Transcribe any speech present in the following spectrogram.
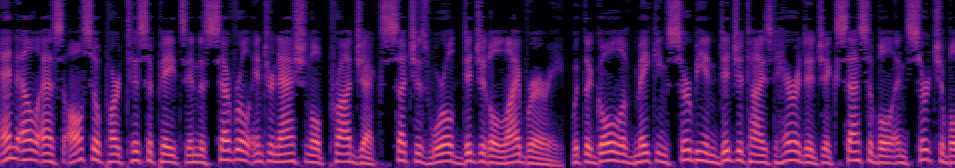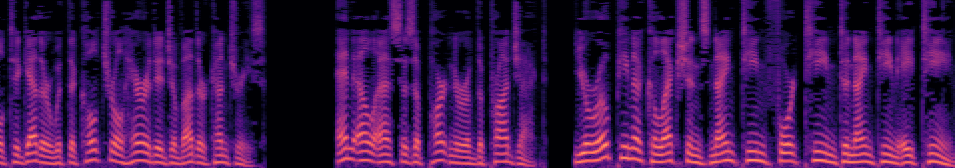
NLS also participates in the several international projects such as World Digital Library, with the goal of making Serbian digitized heritage accessible and searchable together with the cultural heritage of other countries. NLS is a partner of the project, Europeana Collections 1914–1918,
